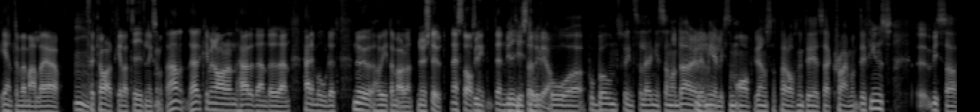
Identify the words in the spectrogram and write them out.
egentligen vem alla är Mm. förklarat hela tiden. Liksom, att det här, det här är kriminalen, det här är den, det är den, här är mordet, nu har vi hittat mördaren, nu är det slut. Nästa avsnitt, det är en ny vi tittade historia. på, på Bones för inte så länge sedan och där är det Mm. mer liksom avgränsat per avsnitt. Det är så här crime. Det finns eh, vissa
